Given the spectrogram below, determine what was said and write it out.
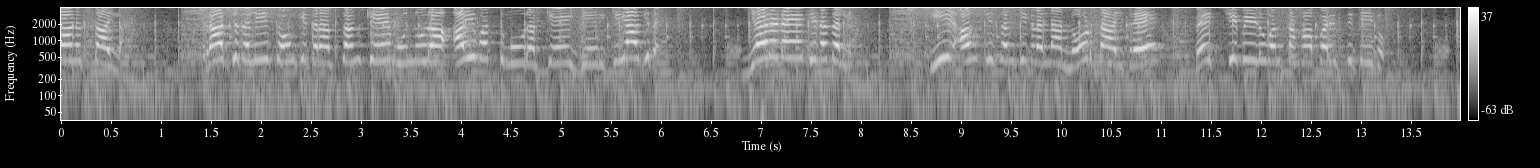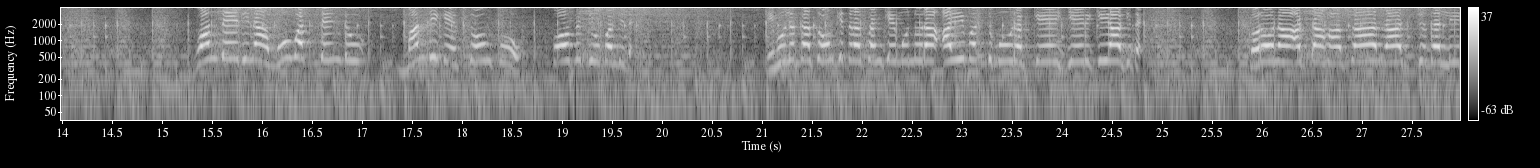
ಕಾಣಿಸ್ತಾ ಇಲ್ಲ. ರಾಜ್ಯದಲ್ಲಿ ಸೋಂಕಿತರ ಸಂಖ್ಯೆ ಮುನ್ನೂರ ಐವತ್ ಮೂರಕ್ಕೆ ಏರಿಕೆಯಾಗಿದೆ. ಎರಡೇ ದಿನದಲ್ಲಿ ಈ ಅಂಕಿ ಸಂಖ್ಯೆಗಳನ್ನ ನೋಡ್ತಾ ಇದ್ರೆ ಬೆಚ್ಚಿ ಬೀಳುವಂತಹ ಪರಿಸ್ಥಿತಿ ಇದು. ಒಂದೇ ದಿನ ಮೂವತ್ತೆಂಟು ಮಂದಿಗೆ ಸೋಂಕು ಪಾಸಿಟಿವ್ ಬಂದಿದೆ. ಈ ಮೂಲಕ ಸೋಂಕಿತರ ಸಂಖ್ಯೆ ಮುನ್ನೂರ ಐವತ್ತ್ ಮೂರಕ್ಕೆ ಏರಿಕೆಯಾಗಿದೆ. ಕೊರೋನಾ ಅಟ್ಟಹಾಸ ರಾಜ್ಯದಲ್ಲಿ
